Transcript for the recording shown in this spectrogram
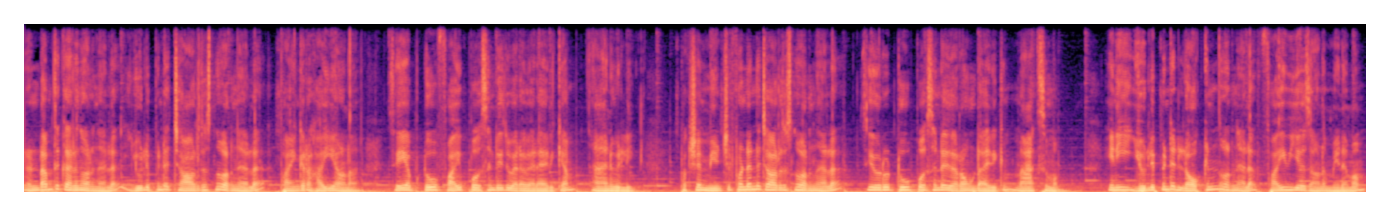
രണ്ടാമത്തെ കാര്യം എന്ന് പറഞ്ഞാൽ യുലിപ്പിന്റെ ചാർജസ് എന്ന് പറഞ്ഞാൽ ഭയങ്കര ഹൈ ആണ്. Say up to five percentage വരെ വരായിരിക്കാം ആനുവലി പക്ഷേ മ്യൂച്വൽ ഫണ്ടിന്റെ ചാർജസ് എന്ന് പറഞ്ഞാൽ സി ഒരു ടു പെർസെന്റേജ് അറൗണ്ട് ആയിരിക്കും മാക്സിമം ഇനി യുലിപ്പിന്റെ ലോക്കൻ എന്ന് പറഞ്ഞാൽ ഫൈവ് ഇയേഴ്സ് ആണ് മിനിമം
